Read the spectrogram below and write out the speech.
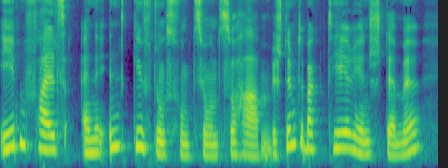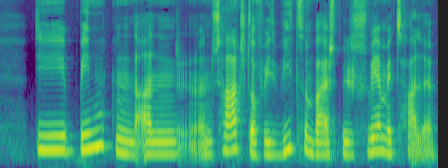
ebenfalls eine Entgiftungsfunktion zu haben. Bestimmte Bakterienstämme, die binden an, Schadstoffe, wie zum Beispiel Schwermetalle,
